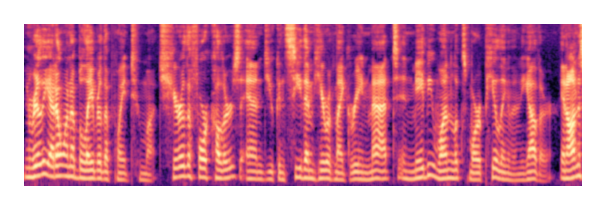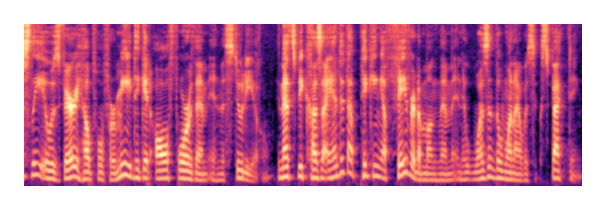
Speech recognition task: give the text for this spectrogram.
And really, I don't want to belabor the point too much. Here are the four colors, and you can see them here with my green mat, and maybe one looks more appealing than the other. And honestly, it was very helpful for me to get all four of them in the studio. And that's because I ended up picking a favorite among them, and it wasn't the one I was expecting.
